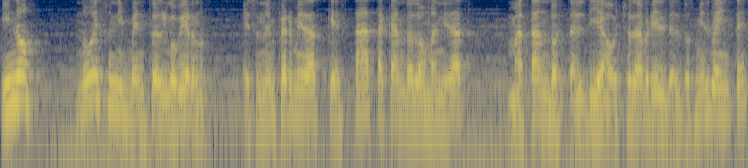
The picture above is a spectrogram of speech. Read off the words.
Y no, no es un invento del gobierno, es una enfermedad que está atacando a la humanidad matando hasta el día 8 de abril del 2020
